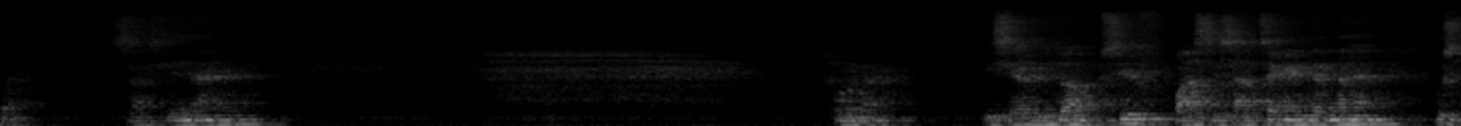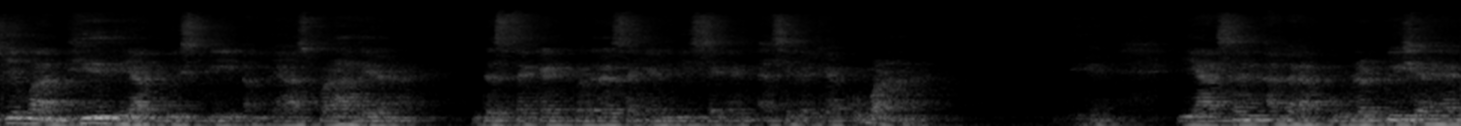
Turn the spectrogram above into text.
one सांस लेना है छोड़ना है इसे अभी तो आप सिर्फ़ पाँच से सात सेकेंड करना है। उसके बाद धीरे धीरे आपको इसकी अभ्यास बढ़ाते रहना है। दस सेकेंड पंद्रह सेकेंड बीस सेकेंड ऐसे करके आपको बढ़ाना है। ये आसन अगर आपको ब्लड प्रेशर है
